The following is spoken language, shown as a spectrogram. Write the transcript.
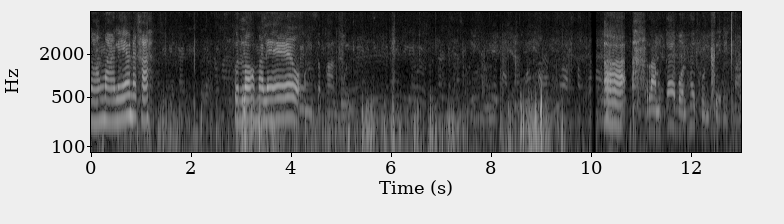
น้องมาแล้วนะคะ คนรอมาแล้ว เป็นสะพานบุญ อ่า รำแก้บนให้คุณสิริชัย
